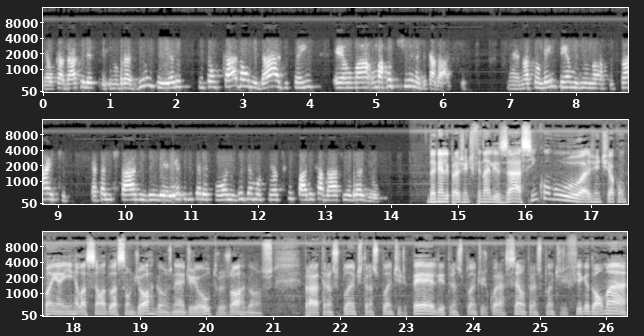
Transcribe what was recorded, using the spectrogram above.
É, o cadastro ele é feito no Brasil inteiro, então cada unidade tem é, uma, uma rotina de cadastro. É, nós também temos no nosso site essa listagem de endereços e telefones dos hemocentros que fazem cadastro no Brasil. Daniele, para a gente finalizar, assim como a gente acompanha aí em relação à doação de órgãos, né, de outros órgãos para transplante, transplante de pele, transplante de coração, transplante de fígado, há uma,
